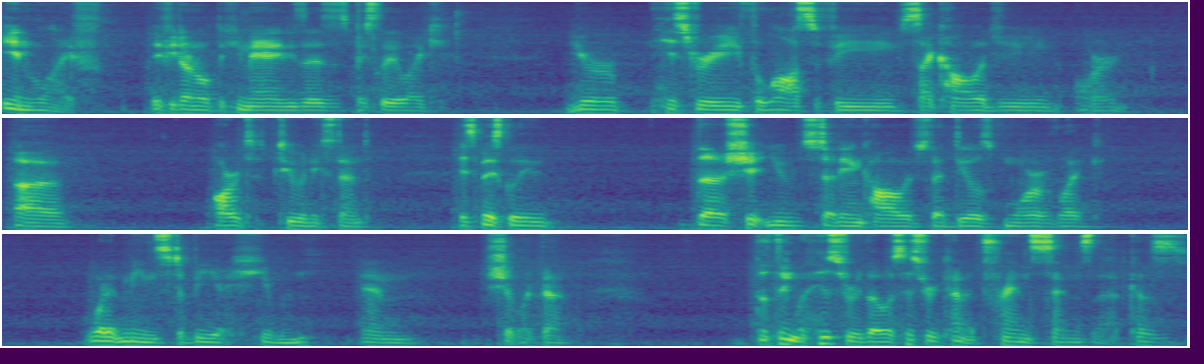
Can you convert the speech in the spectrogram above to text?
in life. If you don't know what the humanities is, it's basically like your history, philosophy, psychology, art, uh, art to an extent. It's basically the shit you study in college that deals more of like what it means to be a human and shit like that the thing with history though is history kind of transcends that because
